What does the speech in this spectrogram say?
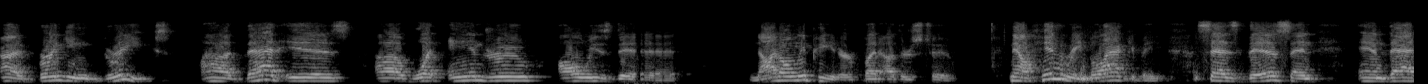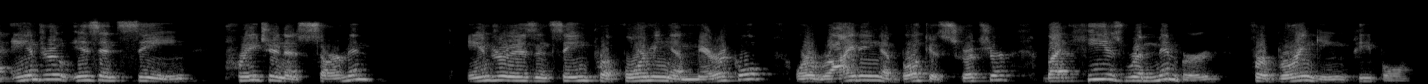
uh, bringing Greeks, uh, that is uh, what Andrew always did. Not only Peter, but others too. Now Henry Blackaby says this, and and that Andrew isn't seen preaching a sermon Andrew isn't seen performing a miracle or writing a book of scripture, but he is remembered for bringing people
